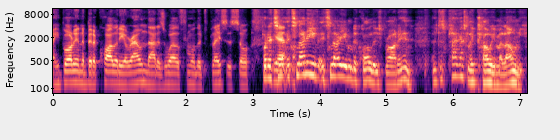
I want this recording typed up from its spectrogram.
he brought in a bit of quality around that as well from other places so but it's yeah. not, it's not even it's not even the qualities brought in there's players like Chloe Maloney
